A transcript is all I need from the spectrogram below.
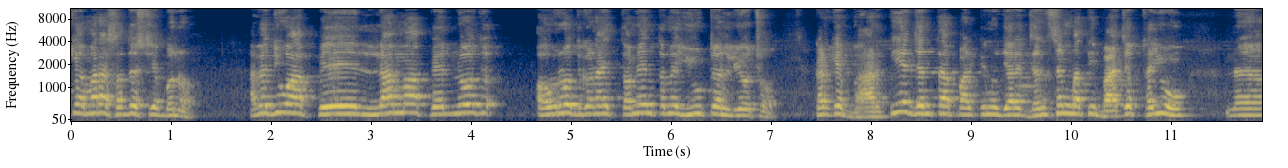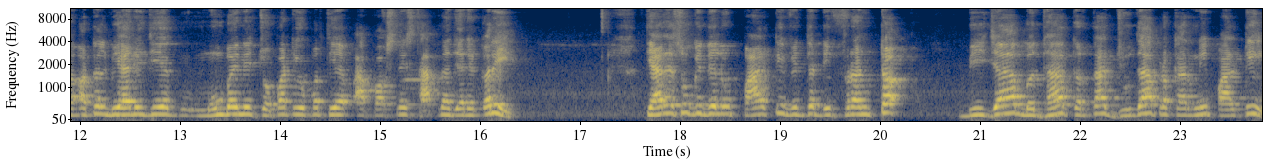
કે અમારા સદસ્ય બનો. હવે જુઓ, આ પહેલામાં પહેલો જ અવરોધ ગણાય, તમે તમે યુ ટર્ન લ્યો છો. કારણ કે ભારતીય જનતા પાર્ટીનું જ્યારે જનસંઘમાંથી ભાજપ થયું, ને અટલ બિહારીજીએ મુંબઈની ચોપાટી ઉપરથી આ પક્ષની સ્થાપના જ્યારે કરી, ત્યારે શું કીધેલું? પાર્ટી વિથ ધ ડિફરન્ટ બીજા બધા કરતા જુદા પ્રકારની પાર્ટી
